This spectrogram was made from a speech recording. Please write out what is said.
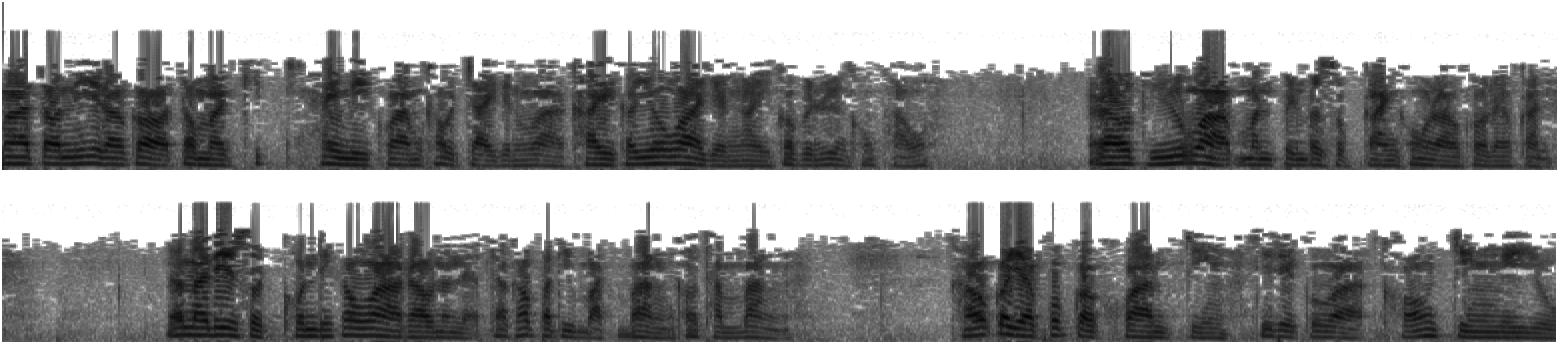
มาตอนนี้เราก็ต้องมาคิดให้มีความเข้าใจกันว่า ใครเขาเยอะว่าอย่างไงก็เป็นเรื่องของเขา เราถือว่ามันเป็นประสบการณ์ของเราก็แล้วกัน แล้วในที่สุดคนที่เขาว่าเรานั่นแหละ ถ้าเขาปฏิบัติบ้างเขาทำบ้างเขาก็จะพบกับความจริงที่เรียกว่าของจริงมีอยู่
